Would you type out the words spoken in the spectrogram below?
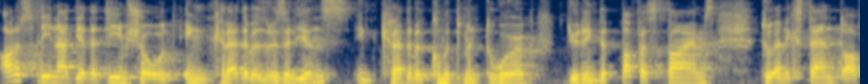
honestly, Nadia, the team showed incredible resilience, incredible commitment to work during the toughest times to an extent of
